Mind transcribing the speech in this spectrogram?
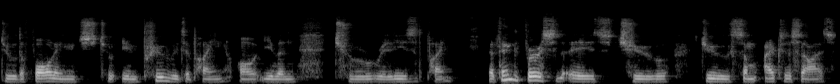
do the following to improve the pain or even to release the pain. I think first is to do some exercise.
